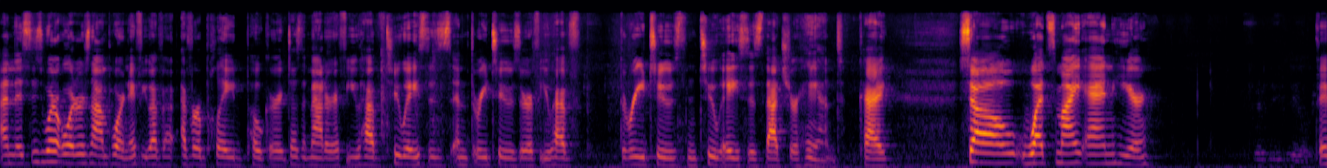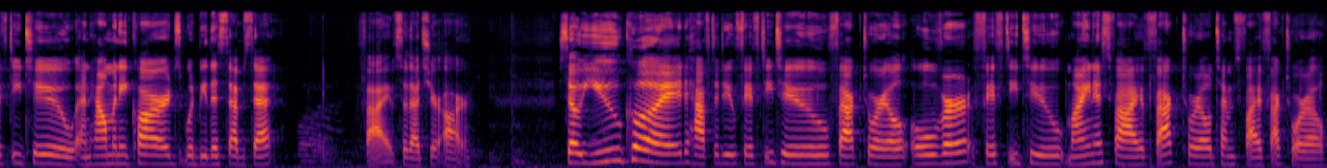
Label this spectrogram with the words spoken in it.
And this is where order is not important. If you have ever played poker, it doesn't matter if you have two aces and three twos, or if you have three twos and two aces, that's your hand, okay? So what's my N here? 52. 52. And how many cards would be the subset? Five. Five, so that's your R. So you could have to do 52 factorial over 52 minus 5 factorial times 5 factorial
